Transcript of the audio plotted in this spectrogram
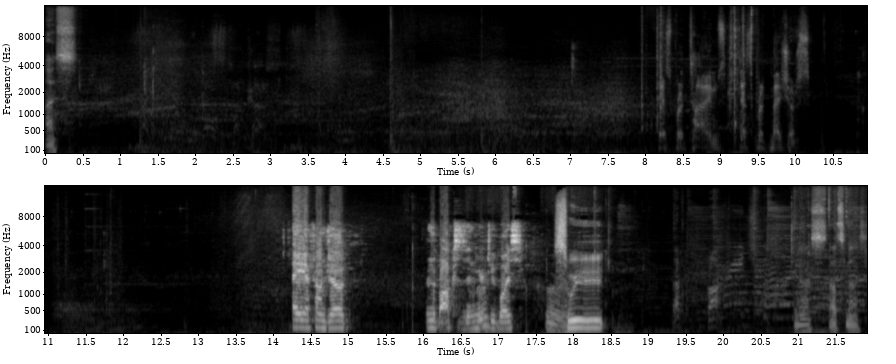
Nice. Desperate times, desperate measures. Hey, I found Jug. And the box is in here too, boys. Sweet. Nice. That's nice.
